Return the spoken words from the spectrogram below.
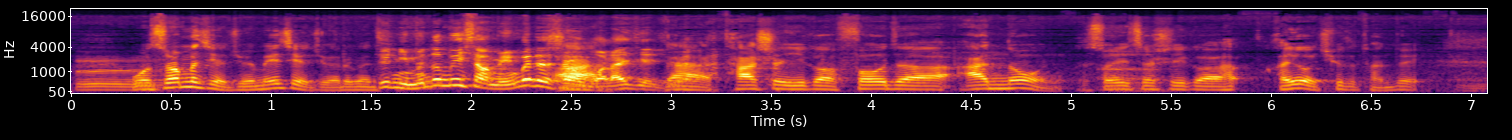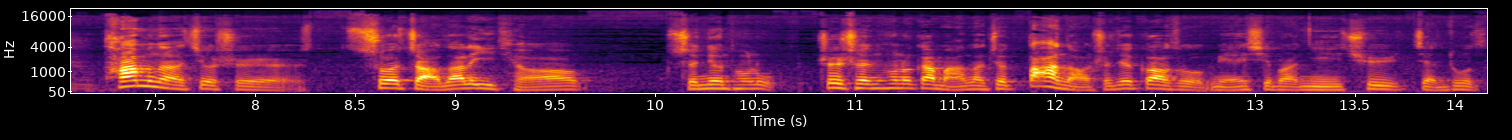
嗯，我专门解决没解决的问题。就你们都没想明白的事儿，哎我来解决。哎，它是一个 for the unknown，所以这是一个很有趣的团队。他们呢，就是说找到了一条神经通路，这神经通路干嘛呢？就大脑直接告诉免疫细胞，你去减肚子，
